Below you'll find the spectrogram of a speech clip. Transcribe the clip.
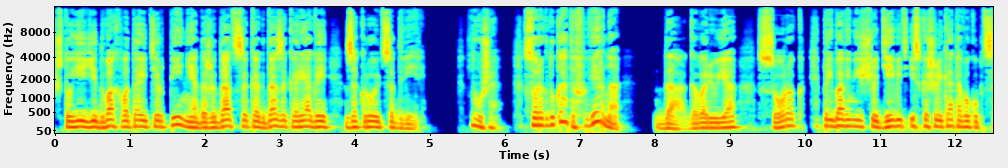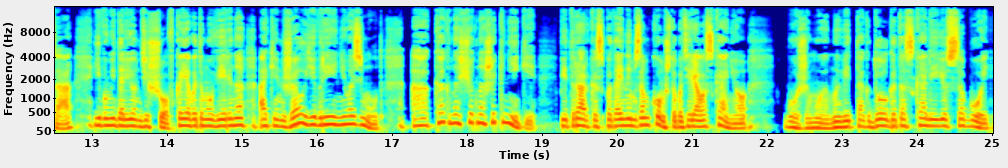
что ей едва хватает терпения дожидаться, когда за корягой закроется дверь. «Ну же, сорок дукатов, верно?» «Да», — говорю я, — «сорок. Прибавим еще девять из кошелька того купца. Его медальон дешевка, я в этом уверена, а кинжал евреи не возьмут. А как насчет нашей книги? Петрарка с потайным замком, что потеряла Сканио. Боже мой, мы ведь так долго таскали ее с собой,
